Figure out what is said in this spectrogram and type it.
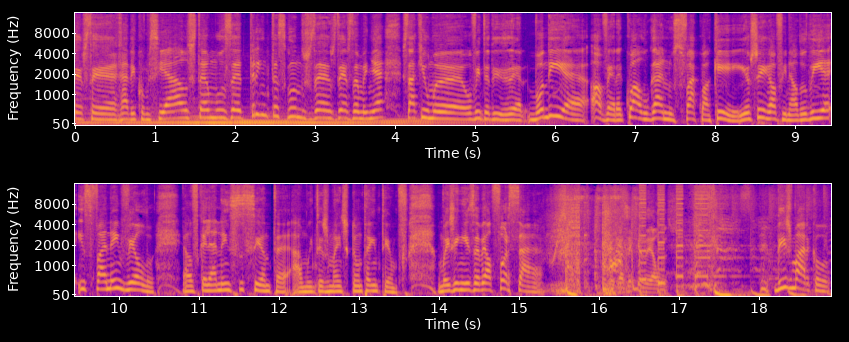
esta é a Rádio Comercial. Estamos a 30 segundos das 10 da manhã. Está aqui uma ouvinte a dizer Bom dia, ó Vera, qual lugar no sofá qualquer? Eu chego ao final do dia e sofá nem vê-lo. Ela se calhar nem se senta. Há muitas mães que não têm tempo. Um beijinho, Isabel, força! No meu caso é cadelas. Diz Marco,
